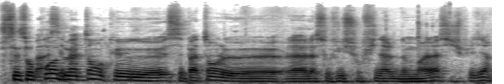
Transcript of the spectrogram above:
c'est son Bah, point c'est de... pas tant que c'est pas tant le, la, la solution finale d'Umbrella, si je puis dire,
